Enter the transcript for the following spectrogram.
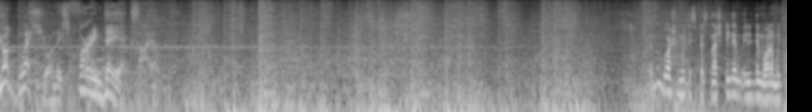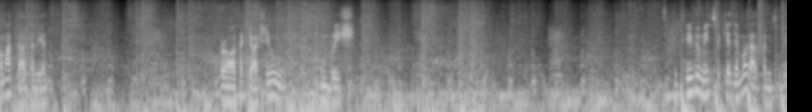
God bless you on this fine day, exile. Eu não gosto muito desse personagem, porque ele, ele demora muito pra matar, tá ligado? Pronto, aqui ó, achei um, um bridge. Incrivelmente isso aqui é demorado pra mim, sabia?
